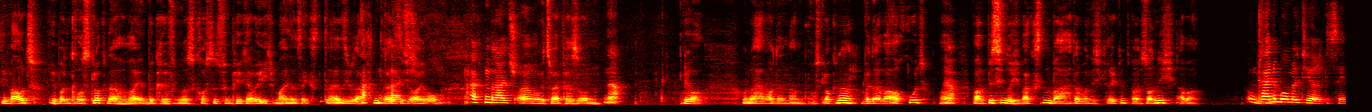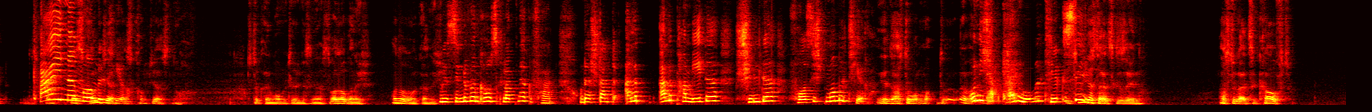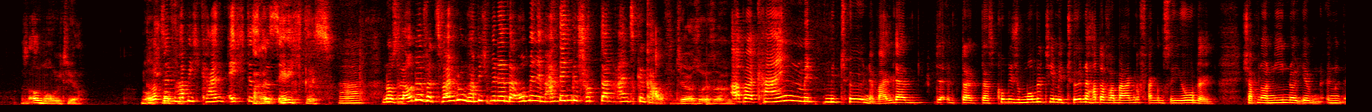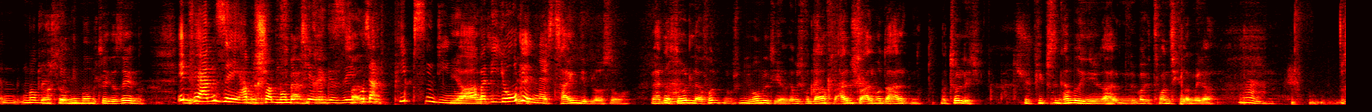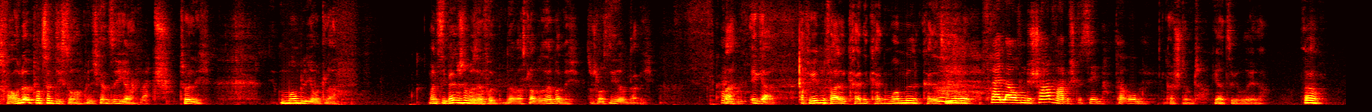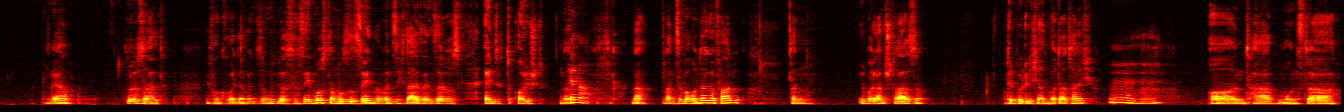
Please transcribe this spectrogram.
die Maut über den Großglockner war inbegriffen. Das kostet für einen PKW, ich meine, 36 oder 38 38. Euro 38 Euro. mit zwei Personen. Ja. Ja. Und da haben wir dann am Großglockner. Wetter war auch gut. War, Ja. war ein bisschen durchwachsen, war, hat aber nicht geregnet, war sonnig, aber. Und keine Murmeltiere gesehen. Keine das kommt ja, Murmeltiere. das kommt ja erst noch. Hast du keine Murmeltiere gesehen? Das war doch gar nicht. Noch gar nicht. Wir sind über den Großglockner gefahren. Und da stand alle, alle paar Meter Schilder, Vorsicht, Murmeltiere. Ja, da hast du. du äh, Und ich habe kein Murmeltier gesehen. hast du eins gesehen. Hast du gar eins gekauft. Das ist auch ein Murmeltier. Nur Trotzdem habe ich kein echtes Ach, ein gesehen. echtes. Ja. Und aus lauter Verzweiflung habe ich mir dann da oben in dem Andenkenshop dann eins gekauft. Ja, so ist er halt. Aber kein mit, mit Töne, weil da, da, das komische Murmeltier mit Töne hat auf einmal angefangen zu jodeln. Ich habe noch nie nur ein, ein, ein Du hast Murmeltier. doch nie Murmeltier gesehen. Im Fernsehen habe ich schon Murmeltiere Fernsehen, gesehen und dann Fernsehen. piepsen die nur, aber die jodeln Das nicht. zeigen die bloß so. Wer hat das Jodel erfunden? Schon die Murmeltiere. Die haben sich von da von allem zu allem unterhalten. Natürlich. Mit Piepsen kann man sich nicht unterhalten, über 20 Kilometer. Das war hundertprozentig so, bin ich ganz sicher. Quatsch. Natürlich. Murmeljodler. Meinst du, die Menschen was erfunden? Aber das glaube ich selber nicht. So schloss die doch gar nicht. Na, egal. Auf jeden Fall keine, keine Murmel, keine Tiere. Freilaufende Schafe habe ich gesehen, da oben. Das stimmt. Die hat sie gesehen. Ja. Ja. So ist sie halt. Die Frau Kräuter. Wenn sie irgendwas sehen muss, dann muss sie es sehen. Und wenn sie nicht da ist, dann ist sie etwas enttäuscht. Ne? Genau. Na, dann sind wir runtergefahren. Dann über Landstraße. Gemütlich an Wotterteich. Mhm. Und haben uns da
